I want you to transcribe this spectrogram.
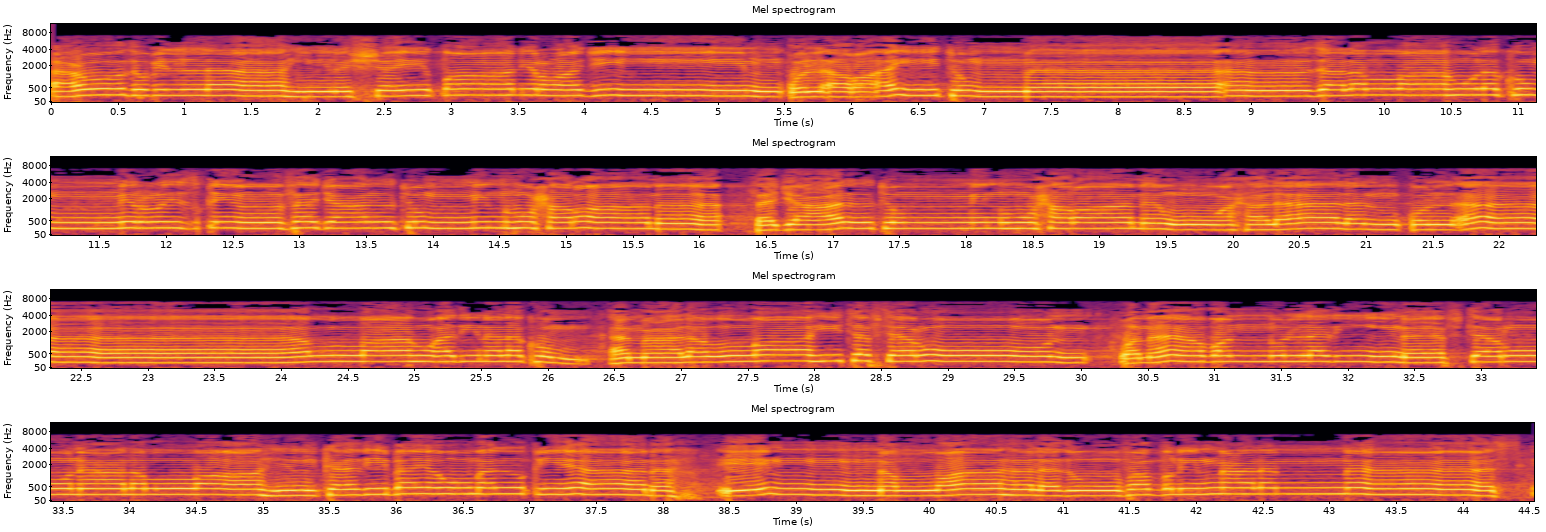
أعوذ بالله من الشيطان الرجيم. قل أرأيتم ما أنزل الله لكم من رزق فجعلتم منه حراما. فجعلتم منه حراما وحلالا قل آه الله أذن لكم أم على الله تفترون وما ظن الذين يفترون على الله الكذب يوم القيامة إن الله لذو فضل على الناس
